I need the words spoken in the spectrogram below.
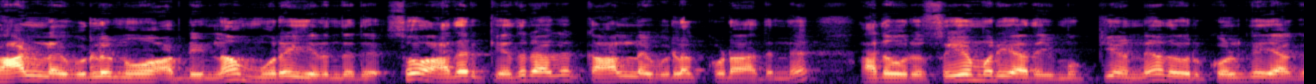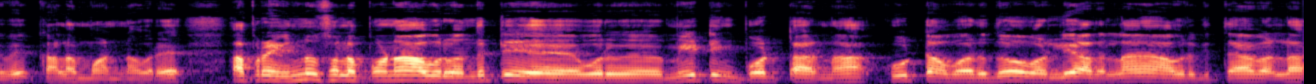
காலில் விழணும் அப்படின்லாம் முறை இருந்தது. ஸோ அதற்கு எதிராக காலில் விழக்கூடாதுன்னு அது ஒரு சுயமரியாதை முக்கியம்னு அது ஒரு கொள்கையாகவே களமானவர். அப்புறம் இன்னும் சொல்லப்போனால் அவர் வந்துட்டு ஒரு மீட்டிங் போட்டார்னா கூட்டம் வருதோ வரலையோ அதெல்லாம் அவருக்கு தேவையில்ல.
